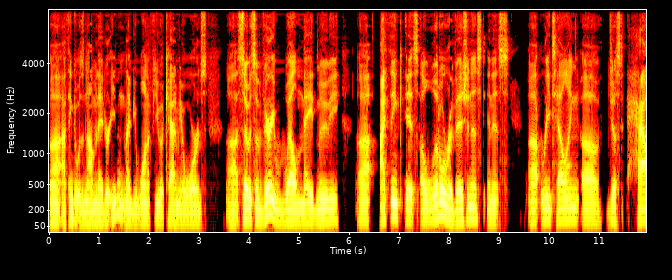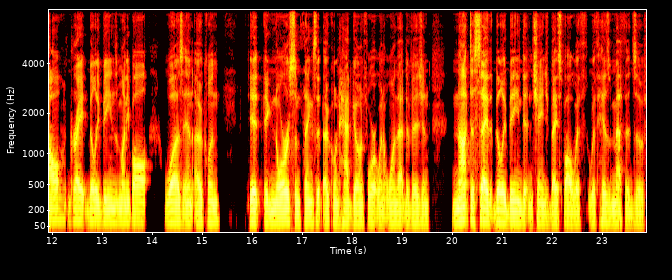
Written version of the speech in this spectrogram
Uh, I think it was nominated or even maybe won a few Academy Awards. Uh, so it's a very well made movie. Uh, I think it's a little revisionist in its uh, retelling of just how great Billy Beane's Moneyball was in Oakland. It ignores some things that Oakland had going for it when it won that division. Not to say that Billy Beane didn't change baseball with with his methods of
